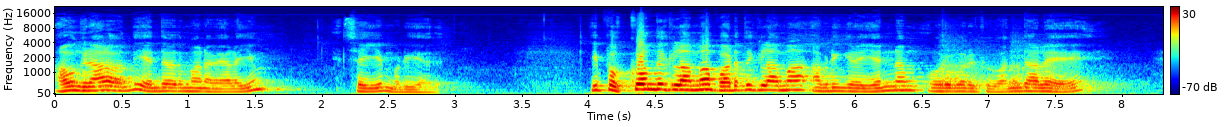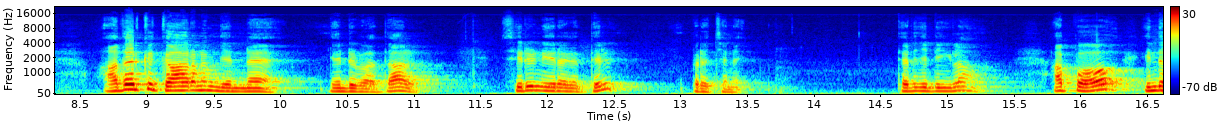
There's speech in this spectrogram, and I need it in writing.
அவங்களால வந்து எந்த விதமான வேலையும் செய்ய முடியாது. இப்போ உட்காந்துக்கலாமா படுத்துக்கலாமா? அப்படிங்கிற எண்ணம் ஒருவருக்கு வந்தாலே அதற்கு காரணம் என்ன என்று பார்த்தால் சிறுநீரகத்தில் பிரச்சனை. தெரிஞ்சிட்டிங்களா? அப்போது இந்த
